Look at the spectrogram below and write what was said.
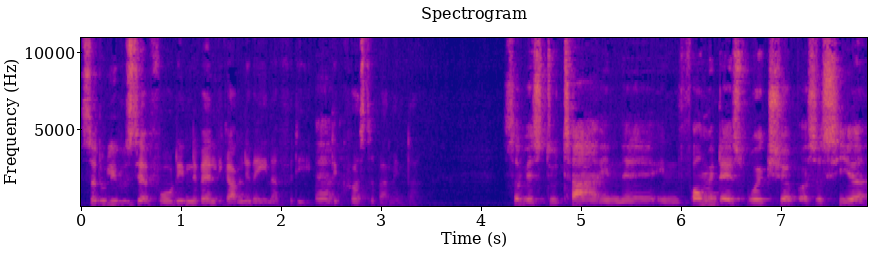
så du lige pludselig ser fordelene ved alle de gamle vaner, fordi Ja. det kostede bare mindre. Så hvis du tager en, øh, en formiddags workshop, og så siger,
